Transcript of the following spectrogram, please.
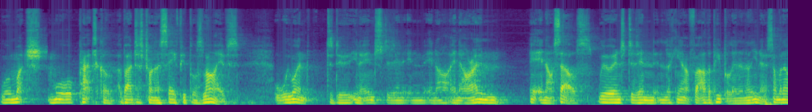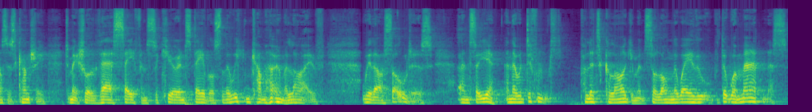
were much more practical about just trying to save people's lives. We weren't to do, you know, interested in, in, in our in our own in ourselves. We were interested in, in looking out for other people in you know someone else's country to make sure that they're safe and secure and stable, so that we can come home alive with our soldiers. And so yeah, and there were different political arguments along the way that, that were madness.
